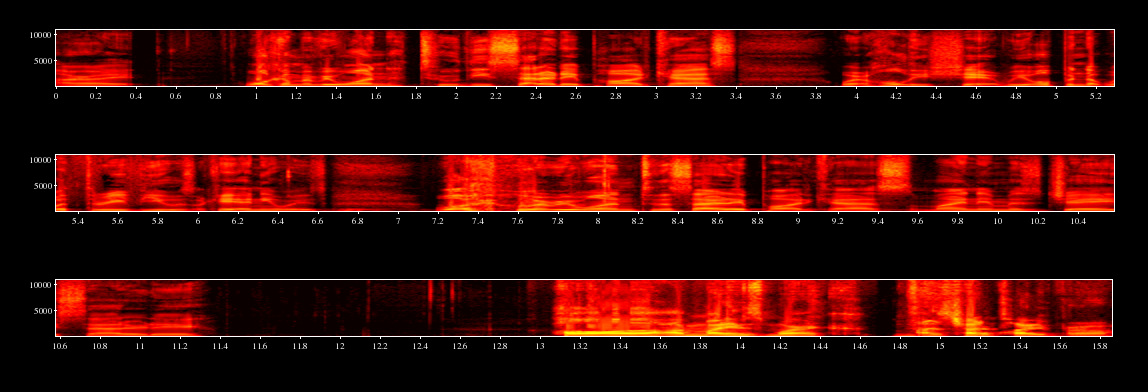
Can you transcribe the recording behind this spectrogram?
All right. Welcome everyone to the Saturday podcast. Where holy shit, we opened up with three views. Okay, anyways, welcome everyone to the Saturday podcast. My name is Jay Saturday. Oh, my name is Mark. I was trying to type, bro.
